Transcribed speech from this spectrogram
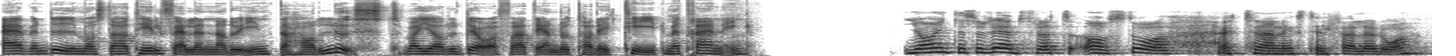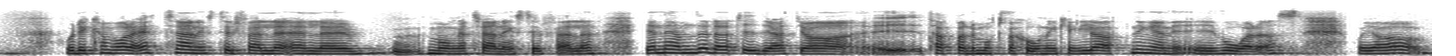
även du måste ha tillfällen när du inte har lust. Vad gör du då för att ändå ta dig tid med träning? Jag är inte så rädd för att avstå ett träningstillfälle då. Och det kan vara ett träningstillfälle eller många träningstillfällen. Jag nämnde där tidigare att jag eh, tappade motivationen kring löpningen i våras. Och jag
